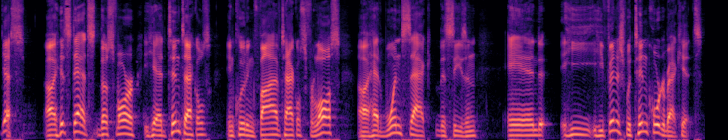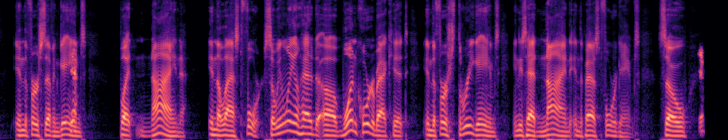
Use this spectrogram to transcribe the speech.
Yes. Uh, his stats thus far, he had 10 tackles, including five tackles for loss, uh, had one sack this season, and he he finished with 10 quarterback hits in the first seven games, yeah. but nine in the last four. So he only had uh, one quarterback hit in the first three games, and he's had nine in the past four games. So yep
